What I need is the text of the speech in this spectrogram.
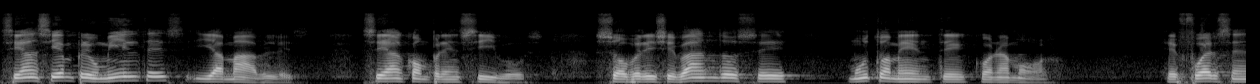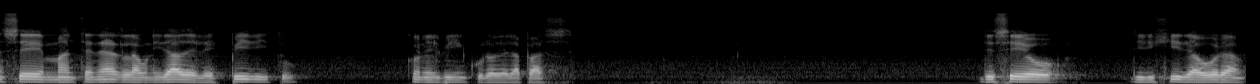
Sean siempre humildes y amables, sean comprensivos, sobrellevándose mutuamente con amor. Esfuércense en mantener la unidad del espíritu con el vínculo de la paz. Deseo dirigir ahora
